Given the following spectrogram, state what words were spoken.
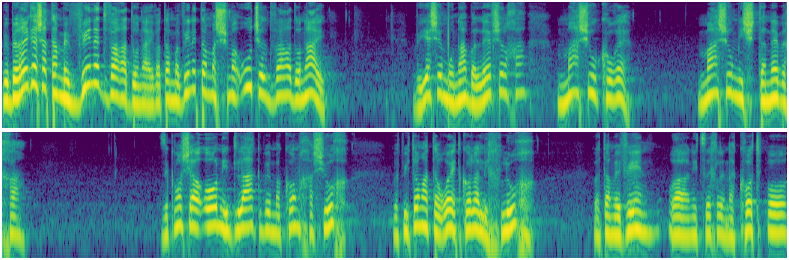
וברגע שאתה מבין את דבר אדוני, ואתה מבין את המשמעות של דבר אדוני, ויש אמונה בלב שלך, משהו קורה, משהו משתנה בך. זה כמו שהאור נדלק במקום חשוך, ופתאום אתה רואה את כל הלכלוך, ואתה מבין, וואו, אני צריך לנקות פה,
